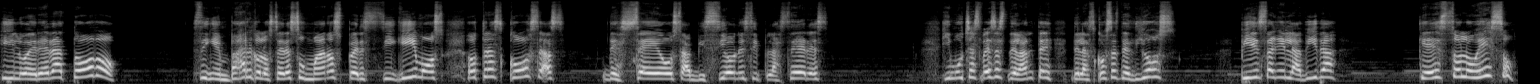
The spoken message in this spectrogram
y lo hereda todo. Sin embargo, los seres humanos perseguimos otras cosas, deseos, ambiciones y placeres. Y muchas veces delante de las cosas de Dios, piensan en la vida que es solo eso.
